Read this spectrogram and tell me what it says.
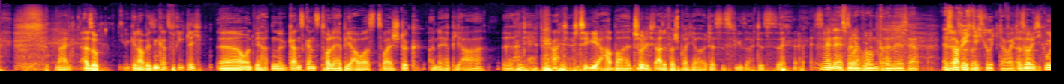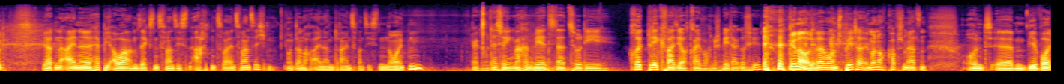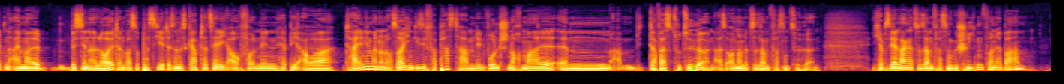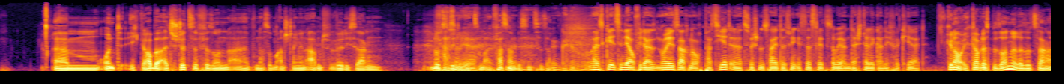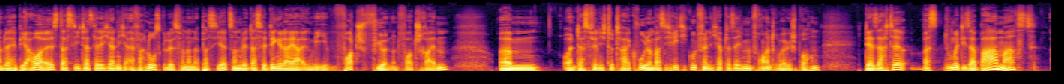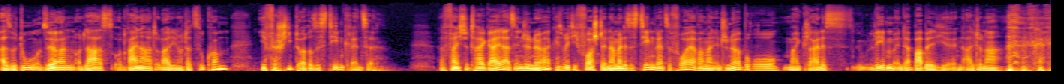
Nein, also genau, wir sind ganz friedlich äh, und wir hatten eine ganz, ganz tolle Happy Hours, zwei Stück an der Happy A, äh, an der Happy A, an der TGA-Bar. Entschuldigt alle Versprecher heute. Es ist, wie gesagt, es, Wenn erstmal der Wurm drin ist, ja. Es war richtig gut. Da war ich das war richtig gut. Wir hatten eine Happy Hour am 26.08.22 und dann noch eine am 23.09. genau, deswegen machen wir jetzt dazu die Rückblick quasi auch drei Wochen später gefühlt. Genau, drei Wochen später immer noch Kopfschmerzen. Und ähm, wir wollten einmal ein bisschen erläutern, was so passiert ist. Und es gab tatsächlich auch von den Happy Hour Teilnehmern und auch solchen, die sie verpasst haben, den Wunsch, nochmal ähm, da was zuzuhören, also auch noch eine Zusammenfassung zu hören. Ich habe sehr lange Zusammenfassung geschrieben von der Bar. Ähm, und ich glaube, als Stütze für so einen, äh, nach so einem anstrengenden Abend würde ich sagen, nutzen Fassen wir die wir- jetzt mal. Fassen wir ein bisschen zusammen. Genau. Aber es sind ja auch wieder neue Sachen auch passiert in der Zwischenzeit, deswegen ist das jetzt, glaube ich, an der Stelle gar nicht verkehrt. Genau, ich glaube, das Besondere sozusagen an der Happy Hour ist, dass sie tatsächlich ja nicht einfach losgelöst voneinander passiert, sondern wir, dass wir Dinge da ja irgendwie fortführen und fortschreiben. Ähm, und das finde ich total cool. Und was ich richtig gut finde, ich habe tatsächlich mit einem Freund drüber gesprochen, der sagte, was du mit dieser Bar machst, also du und Sören und Lars und Reinhard und alle, die noch dazukommen, ihr verschiebt eure Systemgrenze. Das fand ich total geil als Ingenieur, kann ich mir richtig vorstellen. Na, meine Systemgrenze vorher war mein Ingenieurbüro, mein kleines Leben in der Bubble hier in Altona,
